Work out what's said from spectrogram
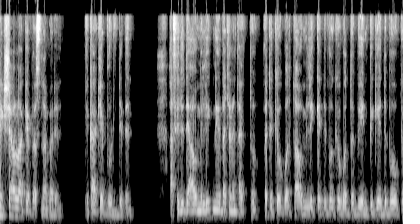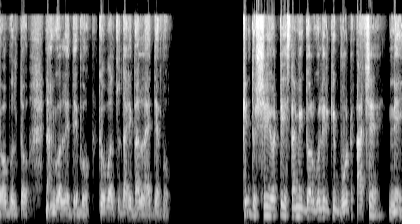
রিক্সাওয়ালাকে প্রশ্ন করেন যে কাকে ভোট দিবেন? আজকে যদি আওয়ামী লীগ নির্বাচনে থাকতো, হয়তো কেউ বলতো আওয়ামী লীগকে দেবো, কেউ বলতো বিএনপি কে দেবো, কেউ বলতো নাঙ্গলে দেবো, কেউ বলতো দাড়িপাল্লায় দেব। কিন্তু সেই অর্থে ইসলামিক দলগুলির কি ভোট আছে? নেই।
